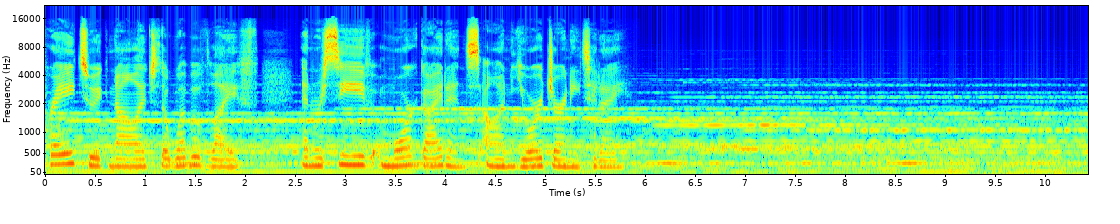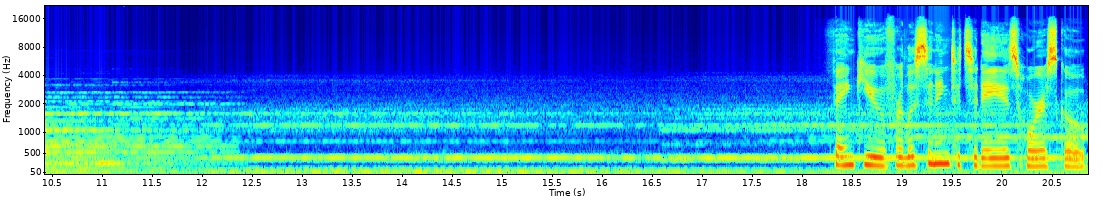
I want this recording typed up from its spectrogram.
Pray to acknowledge the web of life and receive more guidance on your journey today. Thank you for listening to today's horoscope.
